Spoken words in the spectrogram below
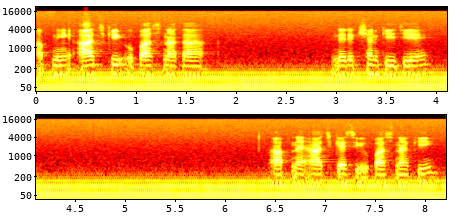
अपनी आज की उपासना का निरीक्षण कीजिए। आपने आज कैसी उपासना की?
